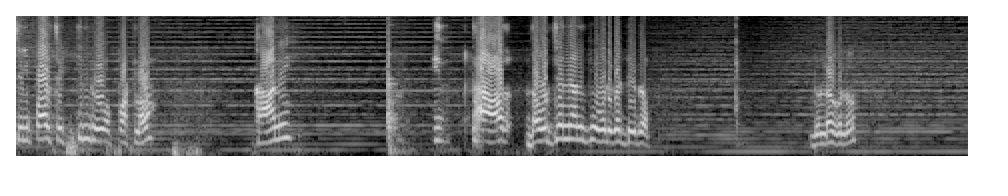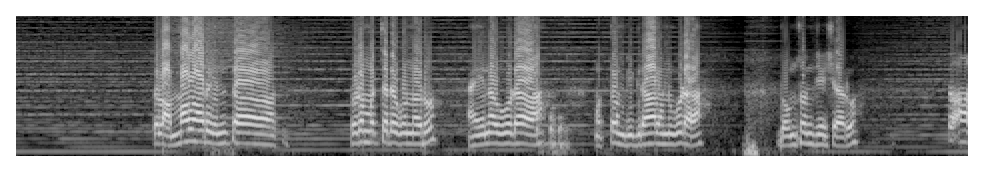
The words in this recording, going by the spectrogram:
శిల్పాలు చెక్కిండ్రు అప్పట్లో. కానీ ఇంత దౌర్జన్యానికి ఒడిగట్టిరు దుండగులు. అసలు అమ్మవారు ఎంత చూడముచ్చటగా ఉన్నారు. అయినా కూడా మొత్తం విగ్రహాలను కూడా ధ్వంసం చేశారు. సో,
